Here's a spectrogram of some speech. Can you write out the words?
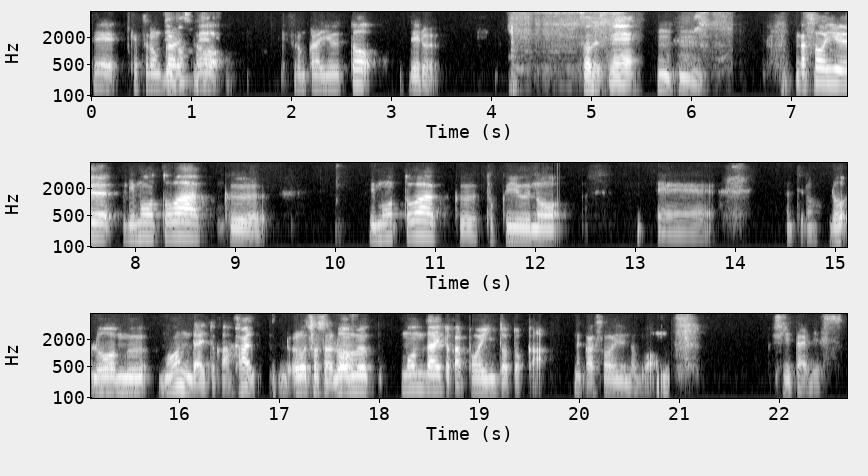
で、結論から言うと、ね、結論から言うと、出る。そうですね。うんうん。なんかそういうリモートワーク、リモートワーク特有の、えー、なんていうの？ロローム問題とか、はい、そうそう、ローム問題とかポイントとか、なんかそういうのも知りたいです。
